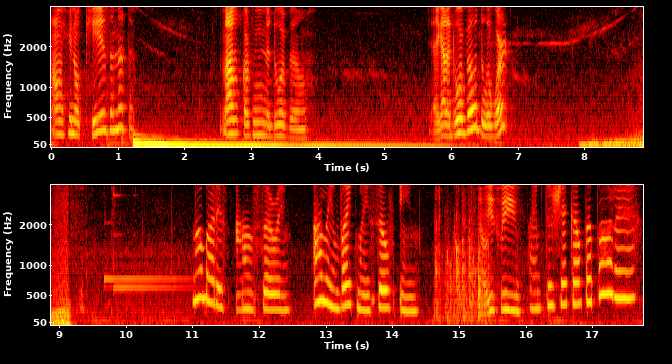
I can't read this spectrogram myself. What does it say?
I don't hear no kids or nothing. Now go ring the doorbell. I got a doorbell. Do it work? Nobody's answering. I'll invite myself in. At least we, Time to check out the party.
